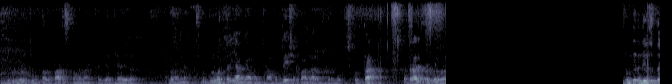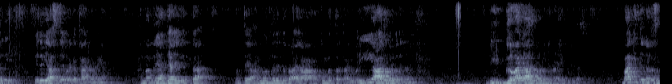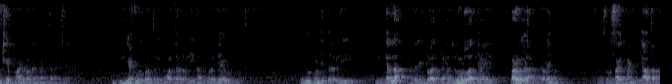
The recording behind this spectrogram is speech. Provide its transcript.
ಇಲ್ಲಿ ಗುರುಗಳು ತಾವು ಪಾದಸ್ಮರಣ ಮಾಡ್ತಾ ಈ ಅಧ್ಯಾಯದ ಫಲವನ್ನು ಅಸ್ಮದ್ ಗುರುವಂತರ್ಯಾಮಿ ಆದಂತಹ ಮಧ್ವೇಶ್ವರ ಪಾದಾರದಿಂದ ರೂಪಿಸಿಕೊಳ್ತಾ ಮಂತ್ರಾದಿ ಪ್ರಭುಗಳವರ ಮುಂದಿನ ದಿವಸದಲ್ಲಿ ವೇದವ್ಯಾಸದೇವರ ಕಥಾ ನಿರ್ಣಯ ಹನ್ನೊಂದನೇ ಅಧ್ಯಾಯದಿಂದ ಮತ್ತೆ ಹನ್ನೊಂದರಿಂದ ಪ್ರಾಯ ಹತ್ತೊಂಬತ್ತರ ತನಕ ಬರೀ ಆದಿಪರ್ವದ ನಿರ್ಣಯ, ದೀರ್ಘವಾಗಿ ಆದಿಪರ್ವದ ನಿರ್ಣಯ. ಬಾಕಿದ್ದನ್ನೆಲ್ಲ ಸಂಕ್ಷೇಪ ಮಾಡಿ ವರ್ಣನೆ ಮಾಡ್ತಾರೆ ಆಚಾರ್ಯ. ಇನ್ನೆಷ್ಟು ಉಳ್ಕೊಳ್ತಾರೆ? ಮೂವತ್ತೆರಡರಲ್ಲಿ ಹದಿಮೂರು ಅಧ್ಯಾಯ ಉಳ್ಕೊಳ್ತಾರೆ ಉಳ್ಕೊಂಡಿದ್ದರಲ್ಲಿ ಹಿಂಗೆಲ್ಲ ಹದಿನೆಂಟು ಅಧ್ಯಾಯ ಹದಿನೇಳು ಅಧ್ಯಾಯ ಪರ್ವಗಳ ನಿರ್ಣಯವನ್ನು. ಸೊಗಸಾಗಿ ಮಾಡಿದೆ. ಯಾವ ಥರ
